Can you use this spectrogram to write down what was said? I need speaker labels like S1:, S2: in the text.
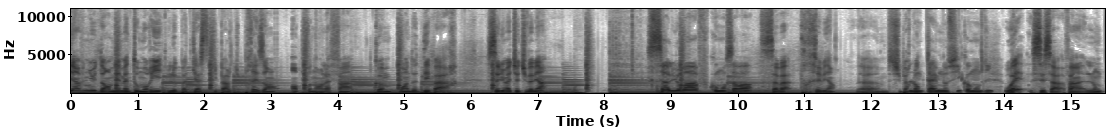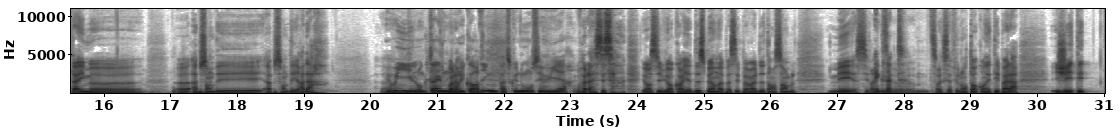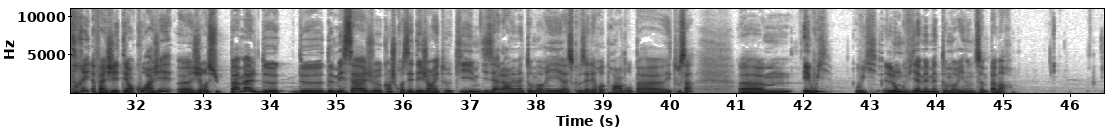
S1: Bienvenue dans Memento Mori, le podcast qui parle du présent en prenant la fin comme point de départ. Salut Mathieu, tu vas bien?
S2: Salut Raph, comment ça va?
S1: Ça va très bien. Euh, super
S2: Long
S1: content.
S2: time aussi, comme on dit.
S1: Ouais, c'est ça. Enfin, long time euh, euh, absent, des, absent des radars. Euh,
S2: oui, long time
S1: voilà.
S2: no recording, parce que nous, on s'est vu hier.
S1: Voilà, c'est ça. Et on s'est vu encore il y a deux semaines, on a passé pas mal de temps ensemble. Mais c'est vrai, que, c'est vrai que ça fait longtemps qu'on n'était pas là. J'ai été très, enfin, j'ai été encouragé. euh, j'ai reçu pas mal de, de, de messages euh, quand je croisais des gens et tout qui me disaient alors Memento Mori, est-ce que vous allez reprendre ou pas euh, et tout ça. Euh, et oui, oui, longue vie à Memento Mori, nous ne sommes pas morts.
